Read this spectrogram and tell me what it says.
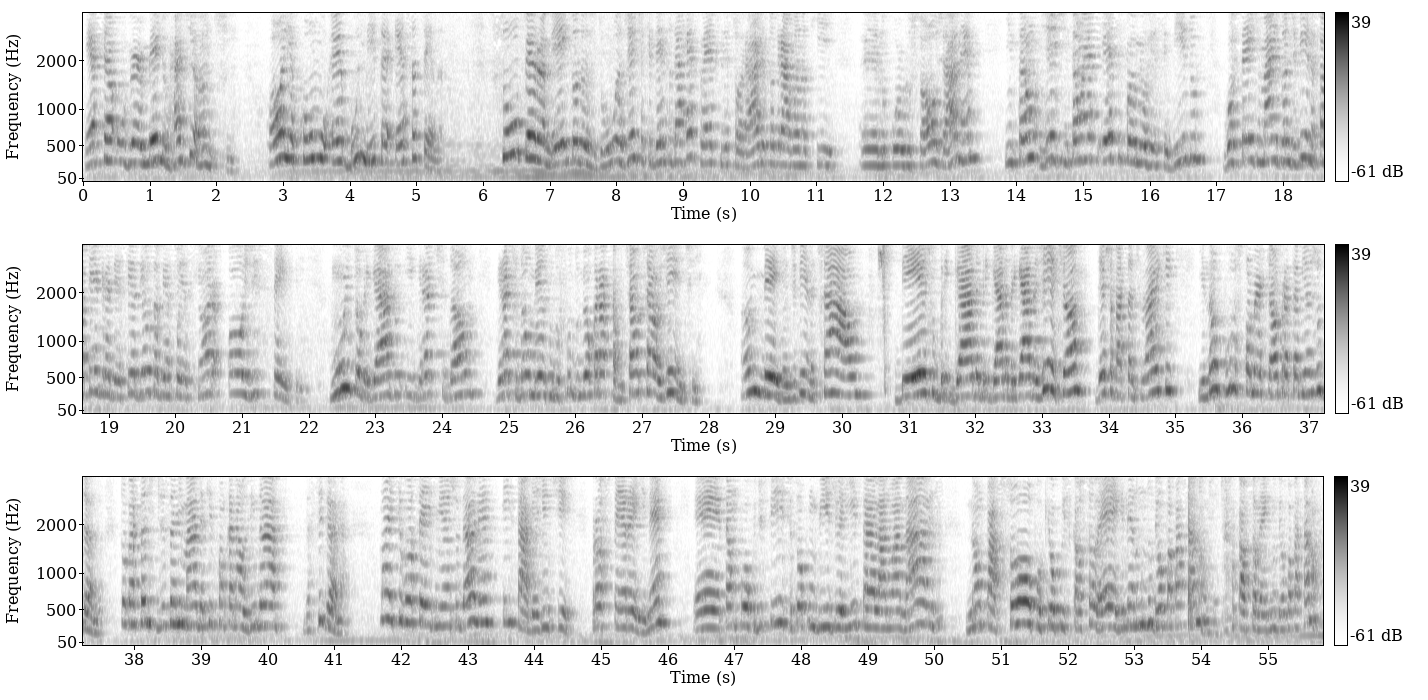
Essa é o vermelho radiante. Olha como é bonita essa tela. Super amei todas duas. Gente, aqui dentro dá reflexo nesse horário. Eu tô gravando aqui é, no pôr do sol já, né? Então, gente, então esse foi o meu recebido. Gostei demais, Dona Divina, só tenho a agradecer, Deus abençoe a senhora hoje e sempre. Muito obrigado e gratidão, gratidão mesmo do fundo do meu coração. Tchau, tchau, gente. Amei, Dona Divina, tchau. Beijo, obrigada, obrigada, obrigada. Gente, ó, deixa bastante like e não pula os comercial para estar tá me ajudando. Tô bastante desanimada aqui com o canalzinho da, da Cigana. Mas se vocês me ajudarem, né, quem sabe a gente prospera aí, né? É, tá um pouco difícil, tô com um vídeo aí, tá lá no análise, não passou porque eu pus calça leg, né? Não, não deu pra passar não, gente. A calça leg não deu pra passar não.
